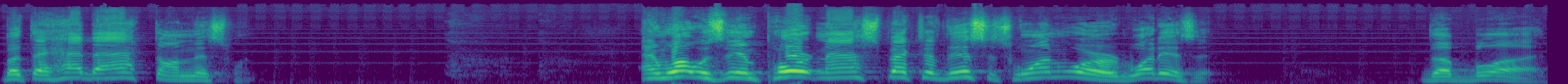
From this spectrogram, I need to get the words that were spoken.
but they had to act on this one. And what was the important aspect of this? It's one word. What is it? The blood.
